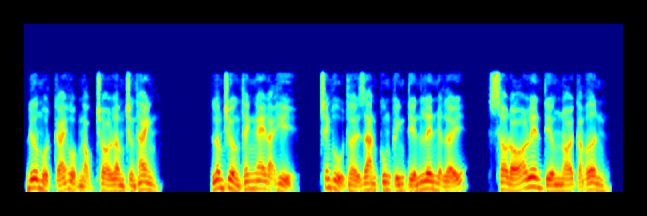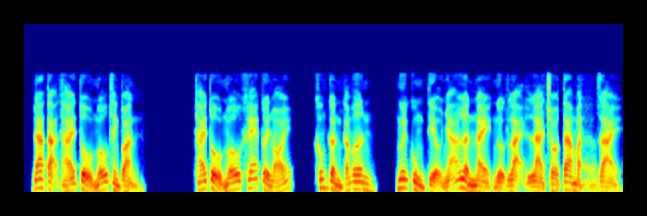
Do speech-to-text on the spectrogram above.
đưa một cái hộp ngọc cho lâm trường thanh. Lâm trường thanh nghe đại hỉ, tranh thủ thời gian cung kính tiến lên nhận lấy, sau đó lên tiếng nói cảm ơn, đa tạ thái tổ mẫu thành toàn. Thái tổ mẫu khẽ cười nói, không cần cảm ơn, ngươi cùng tiểu nhã lần này ngược lại là cho ta mặt dài,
